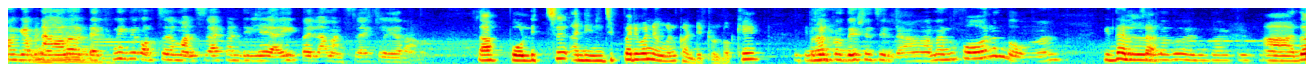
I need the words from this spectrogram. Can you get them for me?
ഓക്കെ അപ്പൊ ഞങ്ങൾ ടെക്നിക്ക് കുറച്ച് മനസ്സിലാക്കാൻ ഡിലേ ആയി ഇപ്പൊ എല്ലാം മനസ്സിലായി ക്ലിയർ ആണ്. പൊടിച്ച് അതിന്റെ ഇഞ്ചിപ്പരുവൻ ഞങ്ങൾ കണ്ടിട്ടുണ്ട് ഓക്കെ പ്രതീക്ഷിച്ചില്ല. കാരണം അത് തോന്നുന്നു. ഇതല്ല. ആ അത്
